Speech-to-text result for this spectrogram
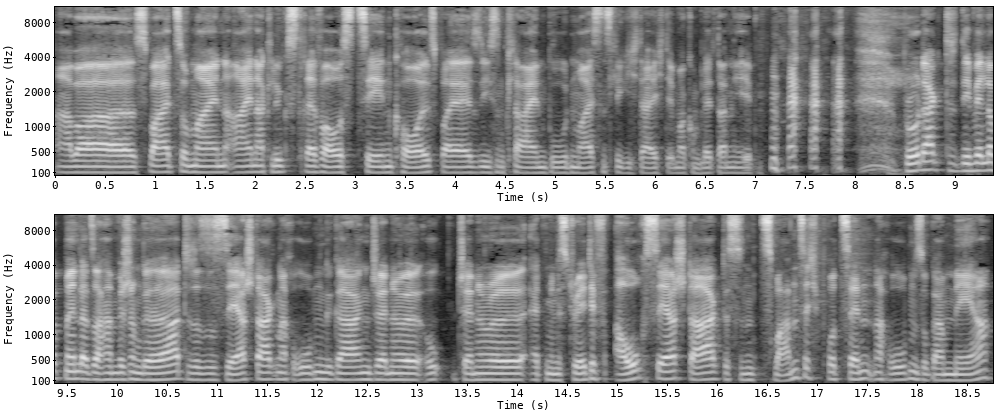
Aber es war jetzt so mein einer Glückstreffer aus zehn Calls bei diesen kleinen Buden. Meistens liege ich da echt immer komplett daneben. Product Development, also haben wir schon gehört, das ist sehr stark nach oben gegangen. General, oh, General Administrative auch sehr stark. Das sind 20 Prozent nach oben, sogar mehr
